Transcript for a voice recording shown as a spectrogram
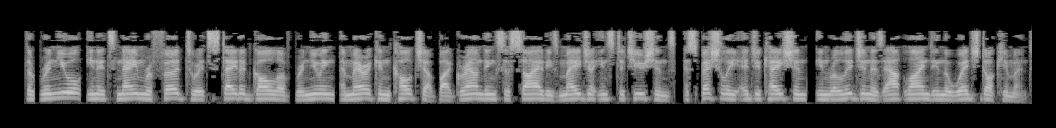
The renewal in its name referred to its stated goal of renewing American culture by grounding society's major institutions, especially education, in religion as outlined in the Wedge document.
